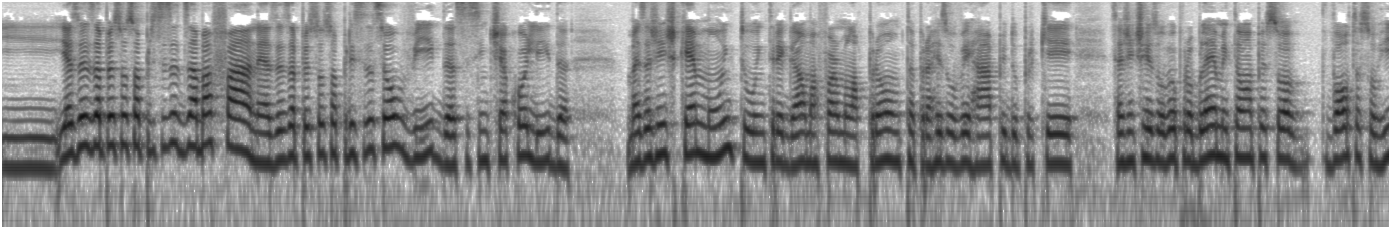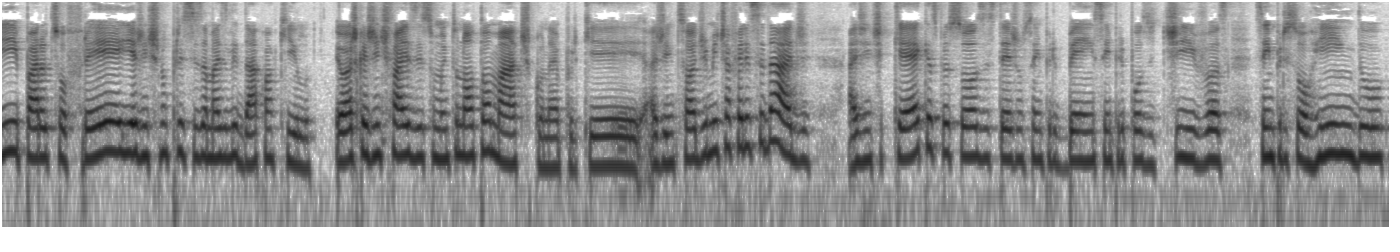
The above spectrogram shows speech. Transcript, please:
E, e às vezes a pessoa só precisa desabafar, né? Às vezes a pessoa só precisa ser ouvida, se sentir acolhida. Mas a gente quer muito entregar uma fórmula pronta para resolver rápido, porque se a gente resolver o problema, então a pessoa volta a sorrir, para de sofrer e a gente não precisa mais lidar com aquilo. Eu acho que a gente faz isso muito no automático, né? Porque a gente só admite a felicidade. A gente quer que as pessoas estejam sempre bem, sempre positivas, sempre sorrindo.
